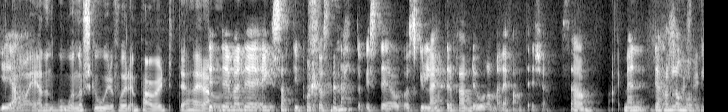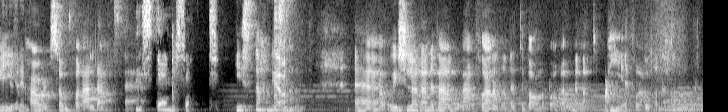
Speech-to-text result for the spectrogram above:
Ja. Hva er det gode norske ordet for empowered? Det har Det, jeg det var det jeg satt i podkasten nettopp i sted og, og skulle lete det frem det ordet, men jeg fant det ikke. Så, men det handler om å bli empowered som forelder. Eh, Istandsatt. I stand. Ja. Uh, og ikke la denne verden være foreldrene til barna våre, men at vi er foreldrene til barna våre.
